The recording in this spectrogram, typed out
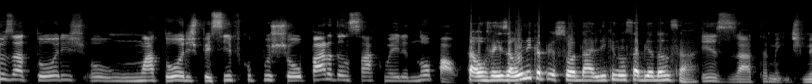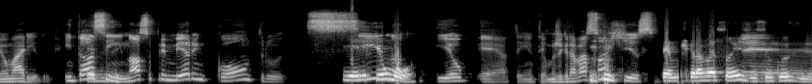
os atores, ou um ator específico, puxou para dançar com ele no palco? Talvez a única pessoa dali que não sabia dançar. Exatamente, meu marido. Então, Quer assim, dizer- nosso primeiro encontro. E ele filmou. não- E eu, é, tenho, temos gravações disso. Temos gravações disso, É, inclusive.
